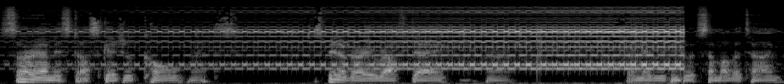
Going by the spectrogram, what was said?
Sorry I missed our scheduled call. It's just been a very rough day. Uh, so maybe we can do it some other time.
